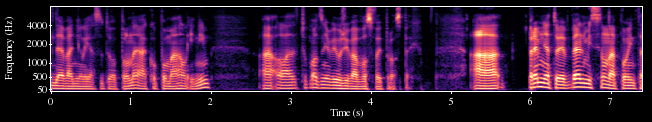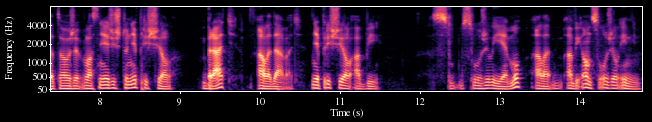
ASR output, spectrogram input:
Evanília sú toho plné, ako pomáhal iným, ale tu moc nevyužíva vo svoj prospech. A pre mňa to je veľmi silná pointa toho, že vlastne Ježiš tu neprišiel brať, ale dávať. Neprišiel, aby slúžili jemu, ale aby on slúžil iným.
